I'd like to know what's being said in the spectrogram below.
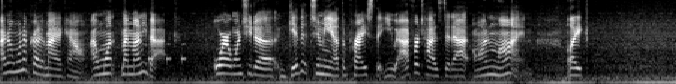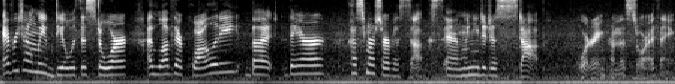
I don't want to credit my account. I want my money back. Or I want you to give it to me at the price that you advertised it at online. Like, every time we deal with this store, I love their quality, but their customer service sucks. And we need to just stop ordering from this store, I think.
